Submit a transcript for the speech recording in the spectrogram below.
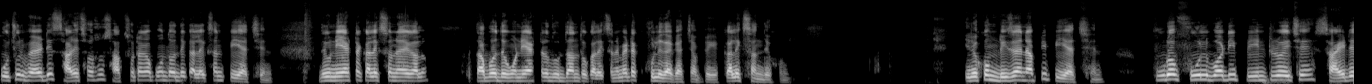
প্রচুর ভ্যারাইটি সাড়ে ছশো, সাতশো টাকা পর্যন্ত আপনি কালেকশন পেয়ে যাচ্ছেন দেখুন, এই একটা কালেকশন হয়ে গেল। তারপর দেখুন, এই একটা দুর্দান্ত কালেকশন আমি একটা খুলে দেখাচ্ছি আপনাকে। কালেকশন দেখুন। এরকম ডিজাইন আপনি পেয়ে যাচ্ছেন পুরো ফুল বডি প্রিন্ট রয়েছে সাইডে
